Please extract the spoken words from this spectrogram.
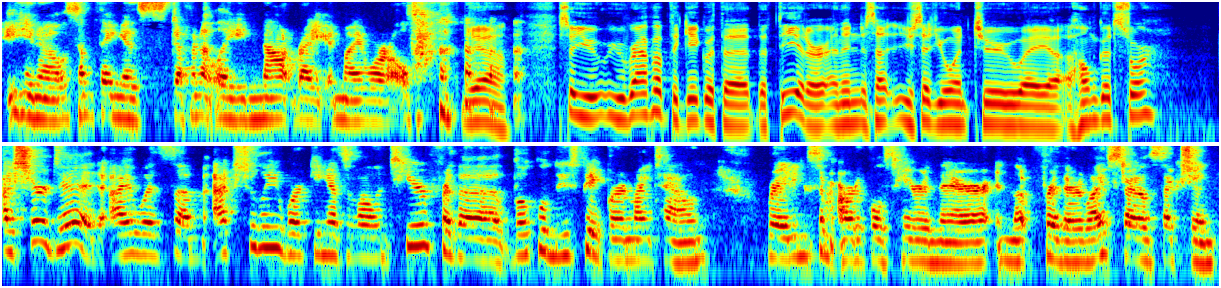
you know, something is definitely not right in my world. yeah. So you, you wrap up the gig with the, the theater, and then you said you went to a, a home goods store? I sure did. I was um, actually working as a volunteer for the local newspaper in my town, writing some articles here and there in the, for their lifestyle section.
